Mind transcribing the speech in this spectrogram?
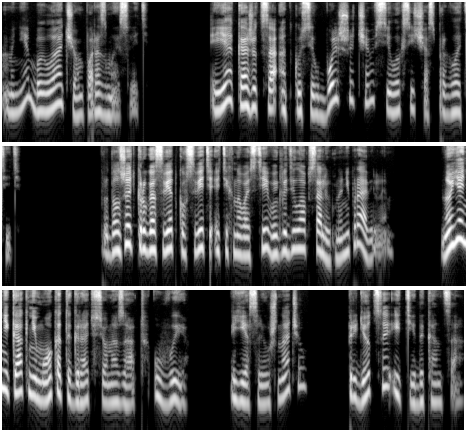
мне было о чем поразмыслить. Я, кажется, откусил больше, чем в силах сейчас проглотить. Продолжать кругосветку в свете этих новостей выглядело абсолютно неправильным. Но я никак не мог отыграть все назад, увы. Если уж начал, придется идти до конца.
